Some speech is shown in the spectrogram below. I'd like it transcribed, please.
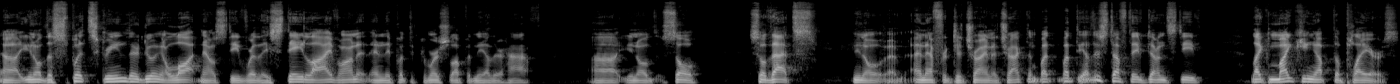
Uh, you know, the split screen, they're doing a lot now, Steve, where they stay live on it and they put the commercial up in the other half. Uh, you know, so so that's you know an effort to try and attract them. But but the other stuff they've done, Steve, like miking up the players.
